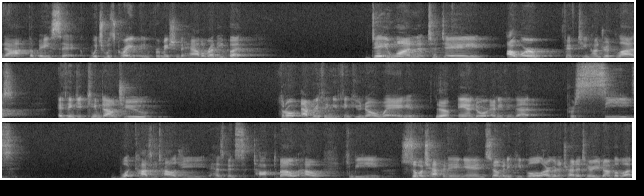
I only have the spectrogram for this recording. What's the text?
not the basic, which was great information to have already, but day one to day hour 1500 plus, I think it came down to throw everything you think you know away Yeah. and or anything that precedes what cosmetology has been talked about how it can be so much happening and so many people are going to try to tear you down blah blah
